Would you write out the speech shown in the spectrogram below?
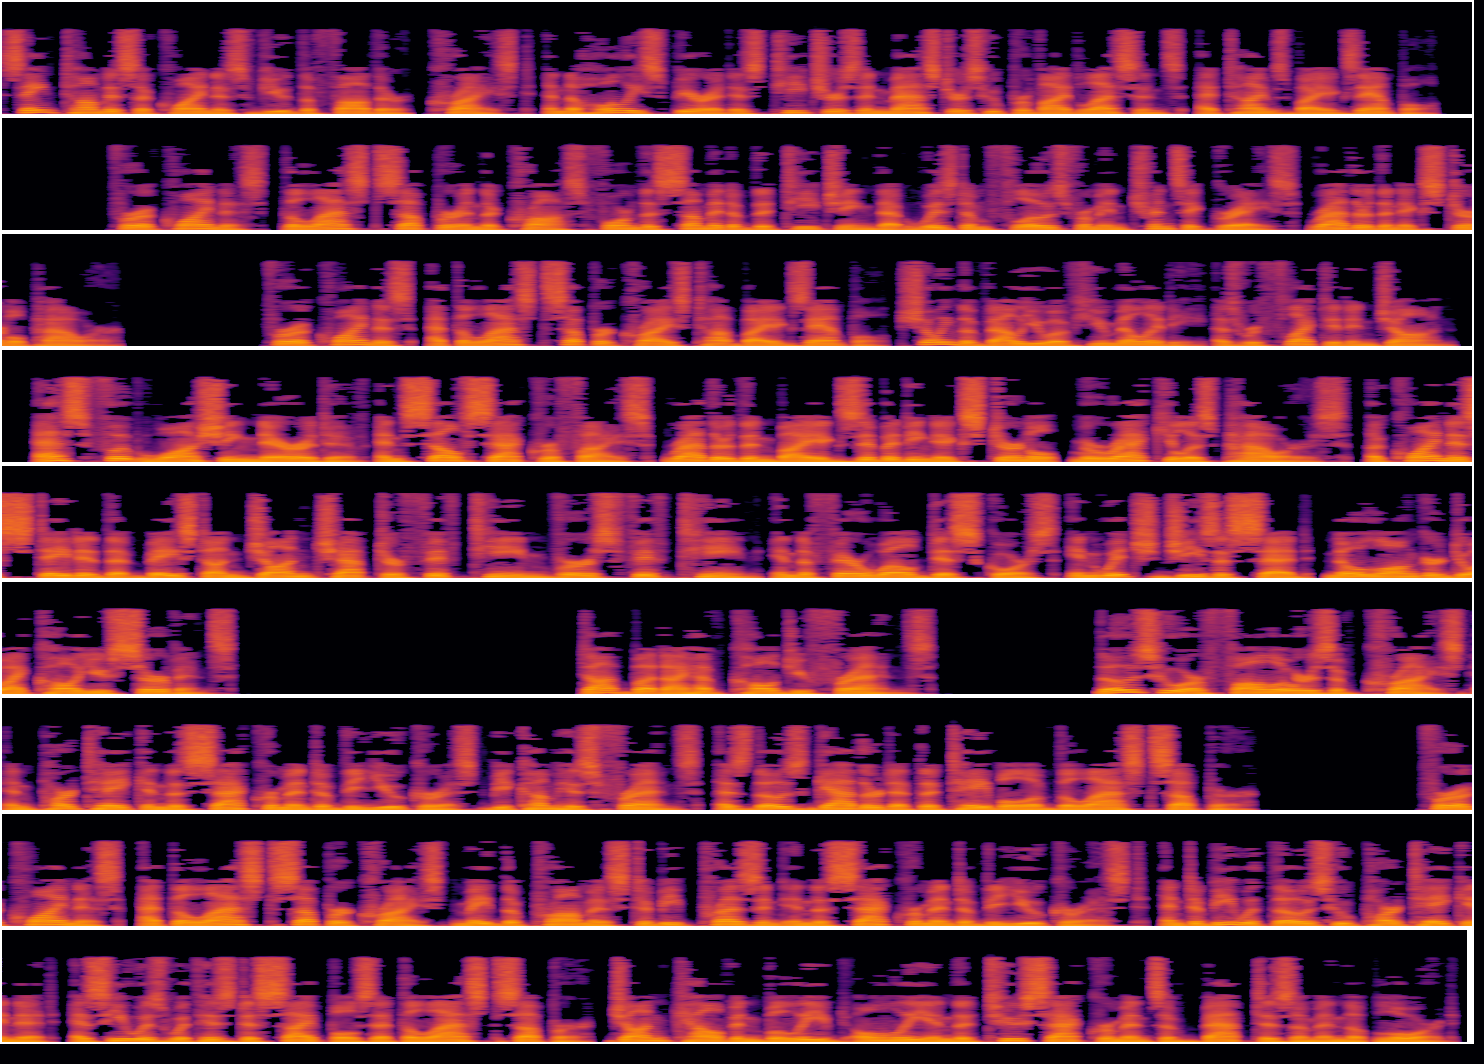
St. Thomas Aquinas viewed the Father, Christ, and the Holy Spirit as teachers and masters who provide lessons, at times by example. For Aquinas, the Last Supper and the Cross form the summit of the teaching that wisdom flows from intrinsic grace, rather than external power. For Aquinas, at the Last Supper Christ taught by example, showing the value of humility as reflected in John. S foot-washing narrative and self-sacrifice, rather than by exhibiting external, miraculous powers. Aquinas stated that based on John chapter 15 verse 15 in the farewell discourse in which Jesus said, No longer do I call you servants, but I have called you friends. Those who are followers of Christ and partake in the sacrament of the Eucharist become his friends, as those gathered at the table of the Last Supper. For Aquinas, at the Last Supper Christ made the promise to be present in the sacrament of the Eucharist, and to be with those who partake in it, as he was with his disciples at the Last Supper. John Calvin believed only in the two sacraments of baptism and the Lord's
